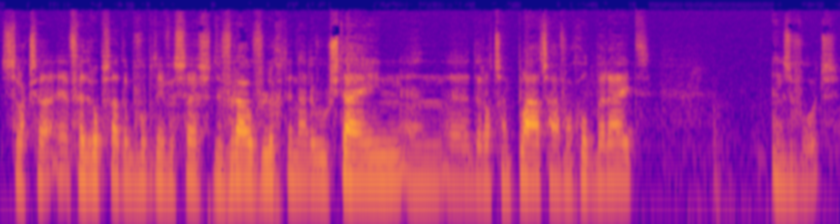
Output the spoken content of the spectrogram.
straks eh, verderop staat er bijvoorbeeld in vers 6: De vrouw vluchtte naar de woestijn. En eh daar had zijn plaats aan van God bereid. Enzovoort.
